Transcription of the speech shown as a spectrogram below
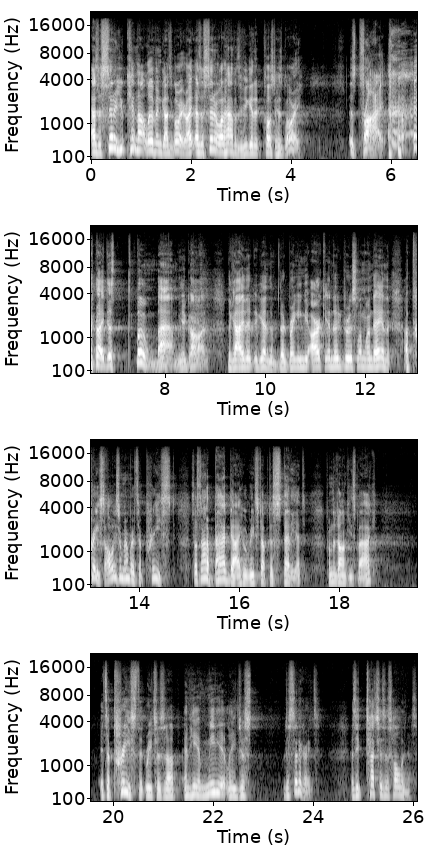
as a sinner, you cannot live in God's glory, right? As a sinner, what happens if you get it close to His glory? just fry, right? Just boom, bam, you're gone. The guy that, again, they're bringing the ark into Jerusalem one day, and a priest, always remember it's a priest. So it's not a bad guy who reached up to steady it from the donkey's back. It's a priest that reaches up, and he immediately just disintegrates as he touches his holiness.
